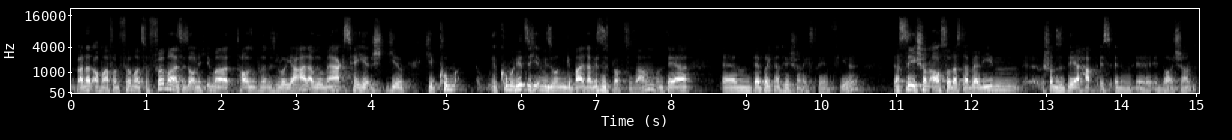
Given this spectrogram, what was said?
wandert auch mal von Firma zu Firma, es ist auch nicht immer tausendprozentig loyal, aber du merkst, hey, hier, hier, hier, kum, hier kumuliert sich irgendwie so ein geballter Wissensblock zusammen und der, ähm, der bringt natürlich schon extrem viel. Das sehe ich schon auch so, dass da Berlin äh, schon so der Hub ist in, äh, in Deutschland.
